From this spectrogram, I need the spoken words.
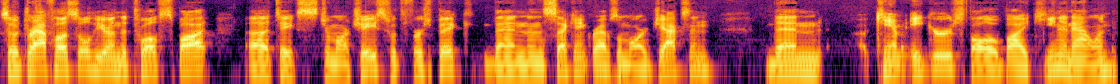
So draft hustle here in the 12th spot uh, takes Ja'Marr Chase with the first pick. Then in the second grabs Lamar Jackson. Then uh, Cam Akers followed by Keenan Allen.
